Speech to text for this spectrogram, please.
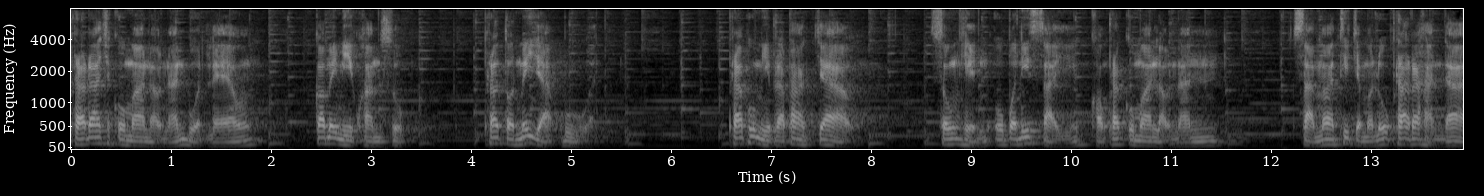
พระราชกุมารเหล่านั้นบวชแล้ว ก็ไม่มีความสุขเพราะตนไม่อยากบวช พระผู้มีพระภาคเจ้า ทรงเห็นโอปนิสัยของพระกุมารเหล่านั้น สามารถที่จะมาลุพระอรหันต์ได้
